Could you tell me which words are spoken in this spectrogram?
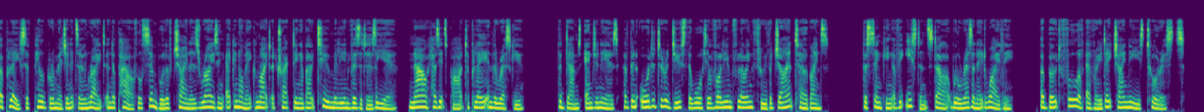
a place of pilgrimage in its own right and a powerful symbol of China's rising economic might attracting about 2 million visitors a year, now has its part to play in the rescue. The dam's engineers have been ordered to reduce the water volume flowing through the giant turbines. The sinking of the Eastern Star will resonate widely. A boat full of everyday Chinese tourists,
